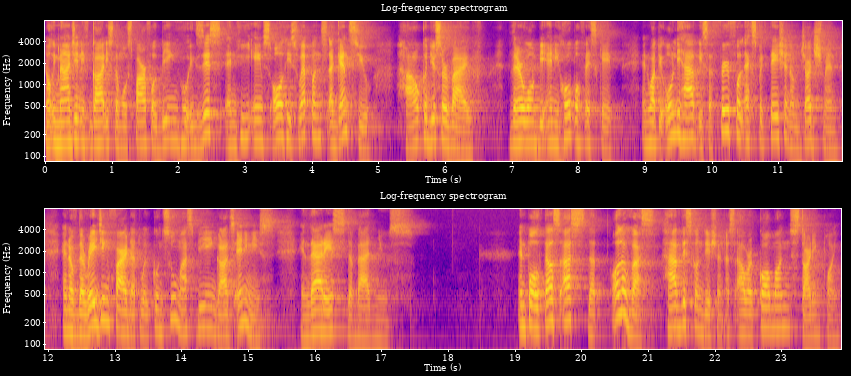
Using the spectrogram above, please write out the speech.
Now imagine if God is the most powerful being who exists and He aims all His weapons against you. How could you survive? There won't be any hope of escape. And what you only have is a fearful expectation of judgment and of the raging fire that will consume us being God's enemies. And that is the bad news. And Paul tells us that all of us have this condition as our common starting point.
